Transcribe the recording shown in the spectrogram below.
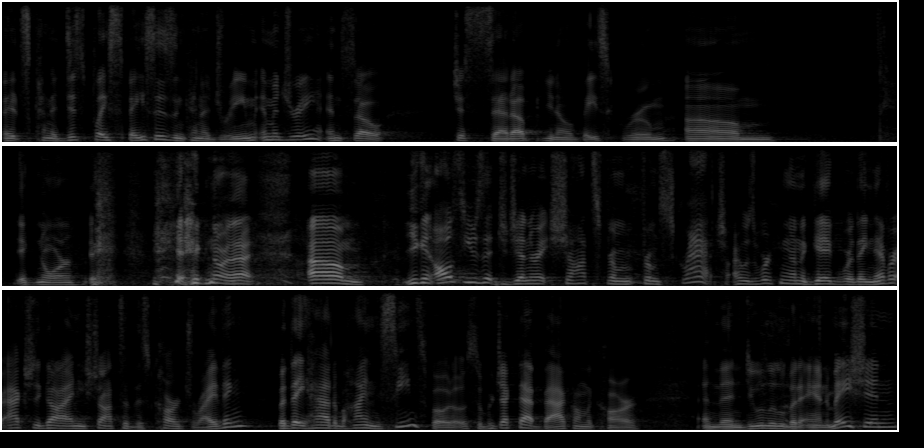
it's kind of displaced spaces and kind of dream imagery. And so just set up, you know, basic room. Um, ignore, ignore that. Um, you can also use it to generate shots from, from scratch. I was working on a gig where they never actually got any shots of this car driving, but they had a behind the scenes photo. So project that back on the car and then do a little bit of animation,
